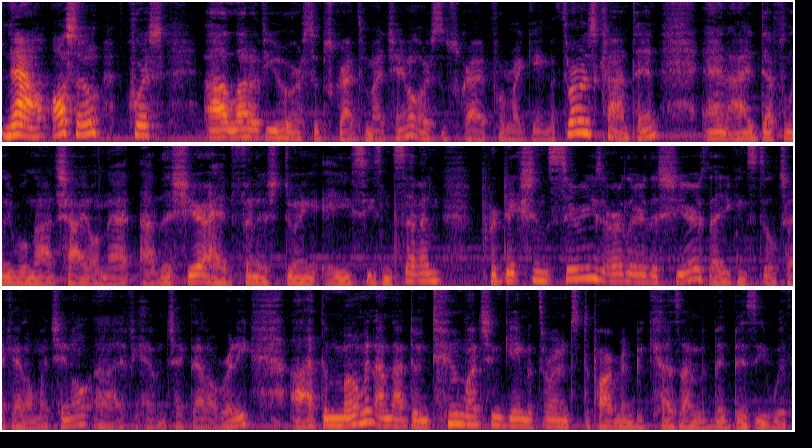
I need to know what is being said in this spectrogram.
Now, also, of course, a lot of you who are subscribed to my channel are subscribed for my Game of Thrones content, and I definitely will not shy on that. Uh, this year, I had finished doing a season 7 prediction series earlier this year that you can still check out on my channel uh, if you haven't checked out already. Uh, at the moment, I'm not doing too much in Game of Thrones department because I'm a bit busy with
